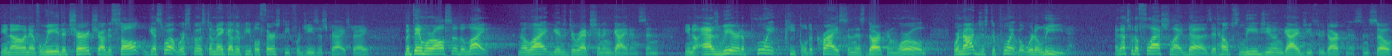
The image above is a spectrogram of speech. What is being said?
You know, and if we, the church, are the salt, guess what? We're supposed to make other people thirsty for Jesus Christ, right? But then we're also the light. And the light gives direction and guidance. And, you know, as we are to point people to Christ in this darkened world, we're not just to point, but we're to lead. And that's what a flashlight does it helps lead you and guide you through darkness. And so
